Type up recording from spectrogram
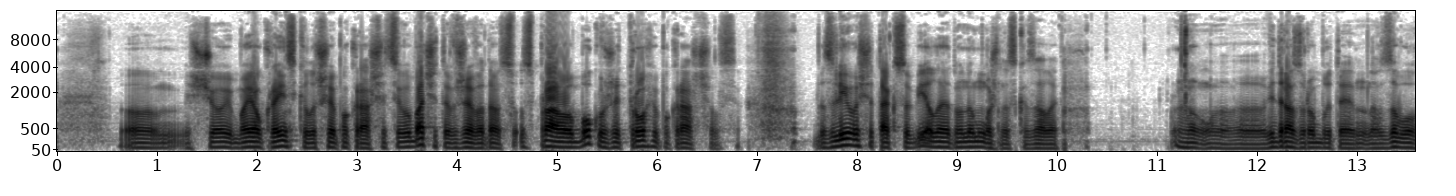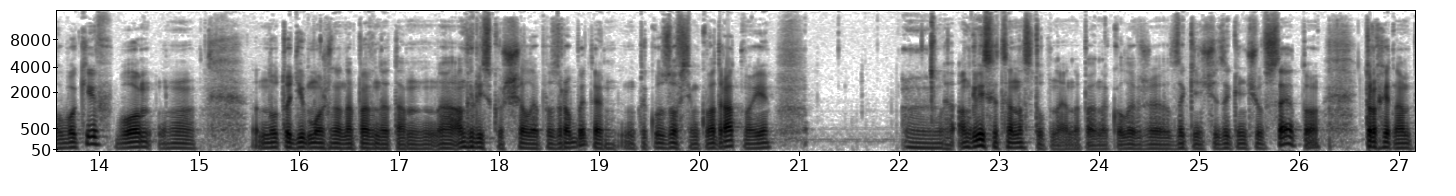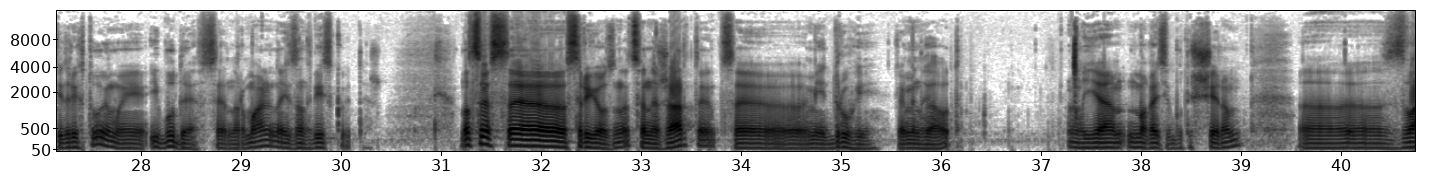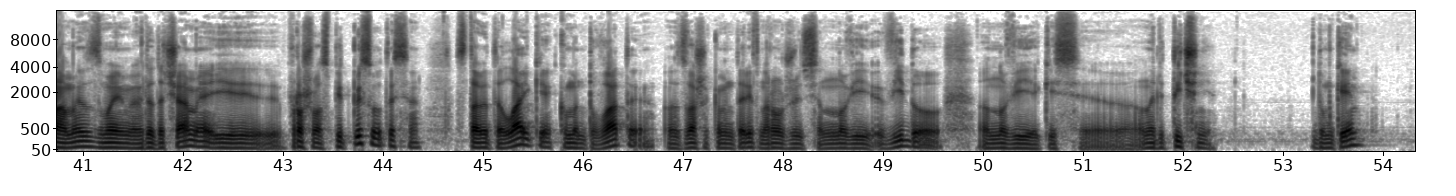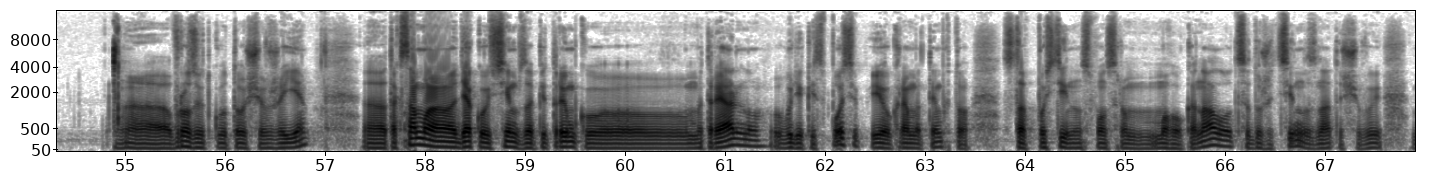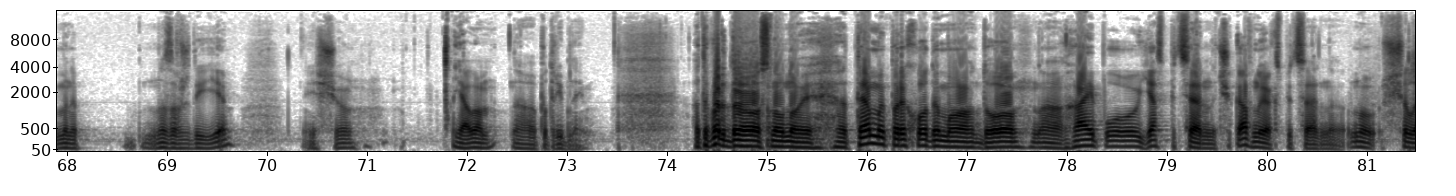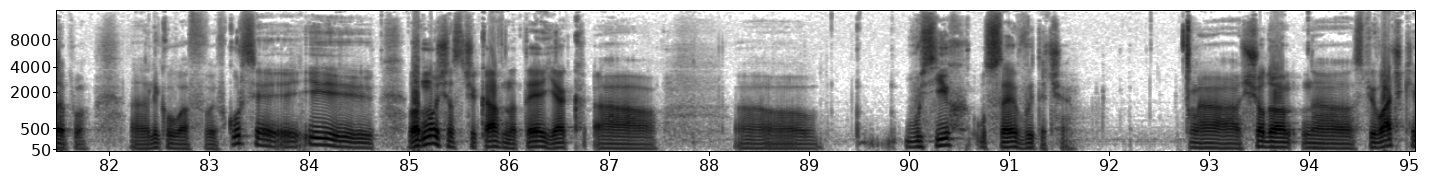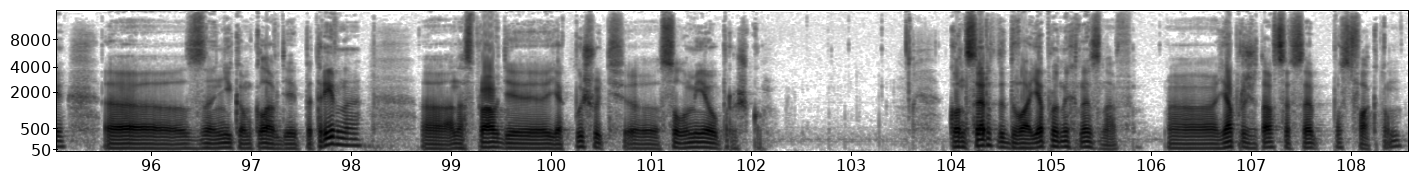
Ем, Що моя українська лише покращиться. Ви бачите, вже вона з правого боку вже трохи покращилася. Зліва ще так собі, але ну, не можна сказали ну, е, відразу робити з обох боків, бо ну, тоді можна, напевно, там англійську щелепу зробити, ну, таку зовсім квадратну. І м, англійська це наступне, напевно, коли вже закінчу, закінчу все, то трохи там підрихтуємо і, і буде все нормально, і з англійською теж. Ну, це все серйозно, це не жарти, це мій другий камінгаут. Я намагаюся бути щирим е, з вами, з моїми глядачами, і прошу вас підписуватися, ставити лайки, коментувати. З ваших коментарів народжуються нові відео, нові якісь е, аналітичні думки е, в розвитку того, що вже є. Е, Так само дякую всім за підтримку матеріальну в будь-який спосіб і окремо тим, хто став постійним спонсором мого каналу. Це дуже цінно знати, що ви мене назавжди є і що я вам е, потрібний. А тепер до основної е, теми переходимо до е, гайпу. Я спеціально чекав, ну як спеціально, ну, щелепу е, лікував ви в курсі, і водночас чекав на те, як а, а, усіх усе витече. Щодо співачки з ніком Клавдія Петрівна, а насправді, як пишуть, е, Соломія Опришко. Концерти два, я про них не знав. Е, Я прочитав це все постфактум.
